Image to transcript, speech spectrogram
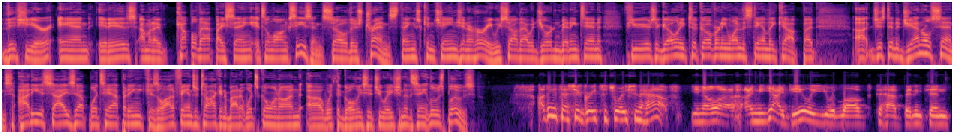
this year, and it is. I'm going to couple that by saying it's a long season, so there's trends. Things can change in a hurry. We saw that with Jordan Binnington a few years ago, and he took over and he won the Stanley Cup, but uh, just in a general sense, how do you size up what's happening? Because a lot of fans are talking about it. What's going on uh, with the goalie situation of the St. Louis Blues? I think it's actually a great situation to have. You know, uh, I mean, yeah, ideally you would love to have Binnington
